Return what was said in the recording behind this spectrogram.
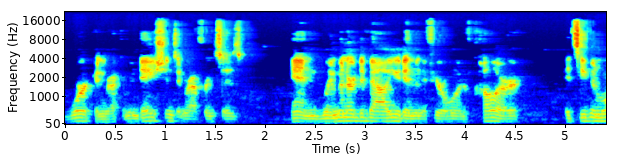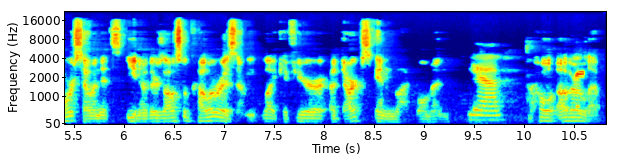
work and recommendations and references, and women are devalued. And then if you're a woman of color, it's even more so. And it's you know, there's also colorism. Like if you're a dark skinned black woman, yeah, a whole other Thank level.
